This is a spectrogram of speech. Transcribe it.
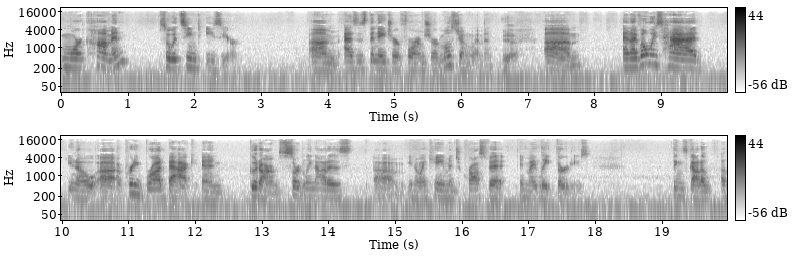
more common, so it seemed easier. Um, as is the nature for, I'm sure, most young women. Yeah. Um, and I've always had, you know, uh, a pretty broad back and good arms. Certainly not as, um, you know, I came into CrossFit in my late 30s. Things got a, a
